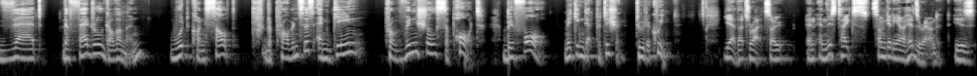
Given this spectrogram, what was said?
that the federal government would consult the provinces and gain provincial support before making that petition to the Queen? Yeah, that's right. So, and, and this takes some getting our heads around it, is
